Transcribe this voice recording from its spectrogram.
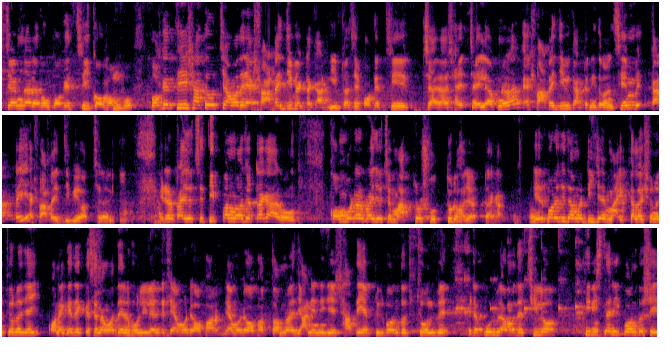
স্ট্যান্ডার্ড এবং পকেট থ্রি কম্বো পকেট থ্রির সাথে হচ্ছে আমাদের একশো আঠাশ জিবি একটা কার্ড গিফট আছে। পকেট থ্রি চাইলে আপনারা একশো আঠাশ জিবি কার্ডটা নিতে পারেন। সেম কার্ডটাই একশো আঠাশ জিবি পাচ্ছেন আর কি। এটার প্রাইস হচ্ছে তিপ্পান্ন হাজার টাকা এবং কম্বোটার প্রাইস হচ্ছে মাত্র সত্তর হাজার টাকা এরপরে যদি আমরা ডিজে মাইক কালেকশনে চলে যাই অনেকে দেখতেছেন আমাদের হোলিল্যান্ডের ড্যামোডে অফার ড্যামোডে অফার তো আমরা জানেনই যে সাতই এপ্রিল পর্যন্ত চলবে। এটা পূর্বে আমাদের ছিল তিরিশ তারিখ পর্যন্ত সেই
